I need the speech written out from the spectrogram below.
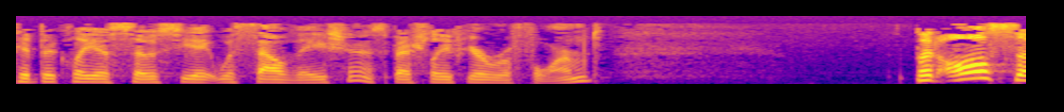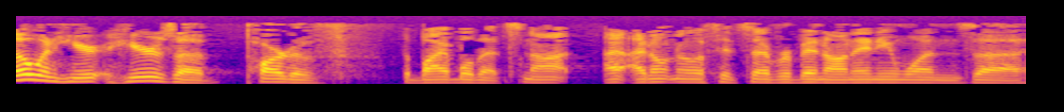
typically associate with salvation, especially if you're reformed, but also, and here, here's a part of the Bible that's not, I, I don't know if it's ever been on anyone's uh,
